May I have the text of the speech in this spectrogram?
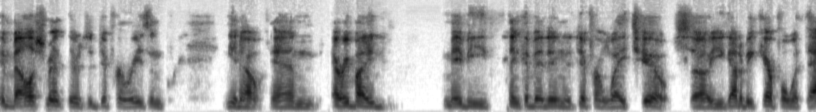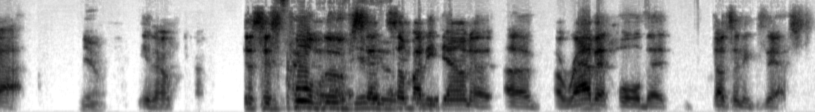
embellishment there's a different reason you know and everybody maybe think of it in a different way too. So you got to be careful with that. Yeah. you know does this In fact, cool I'll- I'll move send somebody down a, a, a rabbit hole that doesn't exist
